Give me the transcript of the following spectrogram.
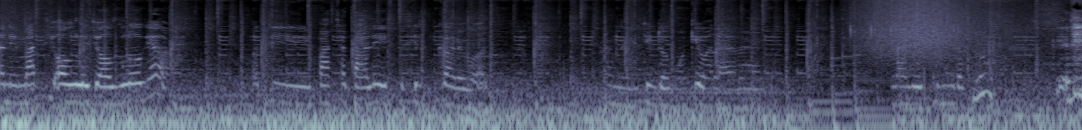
अनि माथि अग्लो चाहिँ अग्लो क्या कति पाँच छ ताले यस्तो सिल्काएर भयो अनि टिकटकमा के बनाएर लाले किनिराख्नु के अरे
